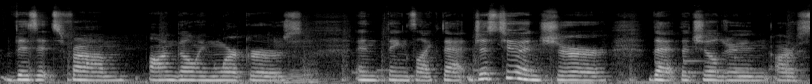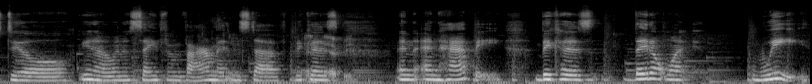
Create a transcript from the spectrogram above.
visits from ongoing workers and things like that, just to ensure that the children are still, you know, in a safe environment and stuff. Because happy. and and happy because they don't want we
